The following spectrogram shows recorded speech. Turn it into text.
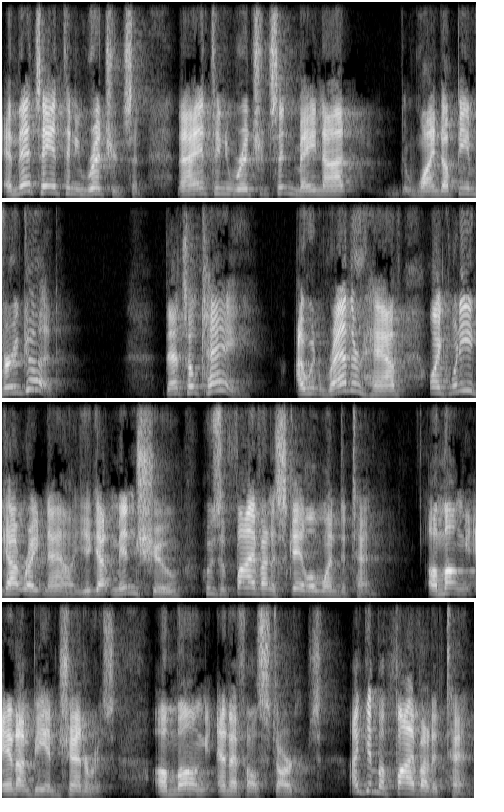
And that's Anthony Richardson. Now, Anthony Richardson may not wind up being very good. That's okay. I would rather have, like, what do you got right now? You got Minshew, who's a five on a scale of one to 10, among, and I'm being generous, among NFL starters. I give him a five out of 10.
